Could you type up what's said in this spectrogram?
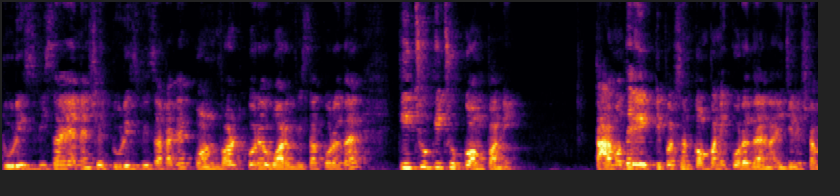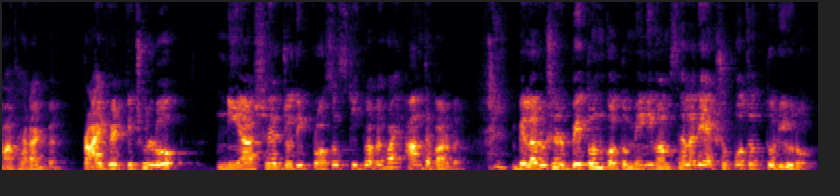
ট্যুরিস্ট ভিসায় এনে, সেই ট্যুরিস্ট ভিসাটাকে কনভার্ট করে ওয়ার্ক ভিসা করে দেয় কিছু কিছু কোম্পানি তার মধ্যে এইটটি পার্সেন্ট কোম্পানি করে দেয় না। এই জিনিসটা মাথায় রাখবেন। প্রাইভেট কিছু লোক নিয়ে আসে যদি প্রসেস ঠিকভাবে হয়, আনতে পারবে। বেলারুশের বেতন কত? মিনিমাম স্যালারি একশো পঁচাত্তর ইউরো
